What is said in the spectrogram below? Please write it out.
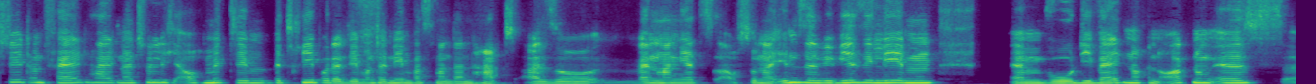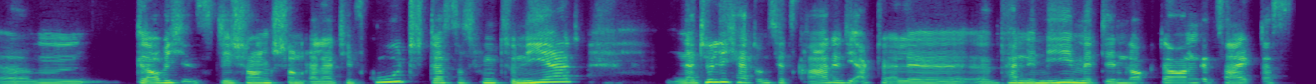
steht und fällt halt natürlich auch mit dem Betrieb oder dem Unternehmen, was man dann hat. Also wenn man jetzt auf so einer Insel, wie wir sie leben, ähm, wo die Welt noch in Ordnung ist, ähm, glaube ich, ist die Chance schon relativ gut, dass das funktioniert. Natürlich hat uns jetzt gerade die aktuelle äh, Pandemie mit dem Lockdown gezeigt, dass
